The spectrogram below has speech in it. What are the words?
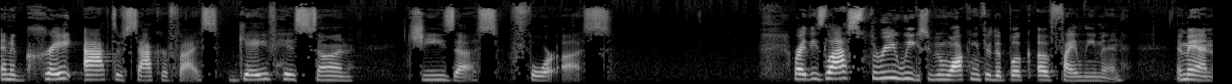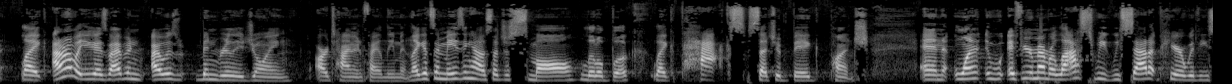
in a great act of sacrifice, gave his son, Jesus, for us. Right, these last three weeks we've been walking through the book of Philemon. And man, like, I don't know about you guys, but I've been I was been really enjoying our time in Philemon. Like it's amazing how such a small little book like packs such a big punch. And one, if you remember last week, we sat up here with these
